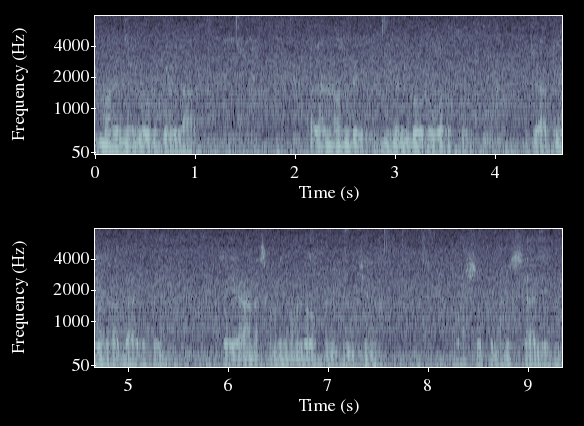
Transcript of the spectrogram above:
ఉమ్మడి నెల్లూరు జిల్లా కళ నుండి నెల్లూరు వరకు జాతీయ రహదారిపై ప్రయాణ సమయంలో కనిపించిన వర్షపు దృశ్యాలు ఇది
